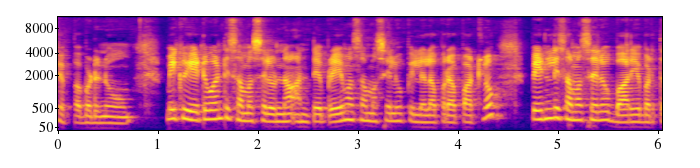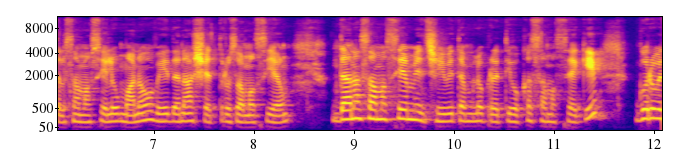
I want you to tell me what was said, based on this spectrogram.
చెప్పబడును. మీకు ఎటువంటి సమస్యలున్నా అంటే ప్రేమ సమస్యలు పిల్లల పొరపాట్లు పెళ్ళి సమస్యలు భార్యాభర్తల సమస్యలు మనోవేదన శత్రు సమస్య ధన సమస్య మీ జీవితం జీవితంలో ప్రతి ఒక్క సమస్యకి గురువు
